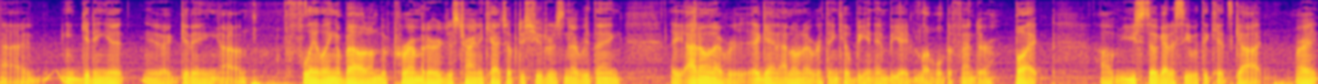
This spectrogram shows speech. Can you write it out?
uh, getting it, you know, getting uh, flailing about on the perimeter, just trying to catch up to shooters and everything. Like, I don't ever, again, I don't ever think he'll be an NBA level defender, but um, you still got to see what the kid's got, right?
